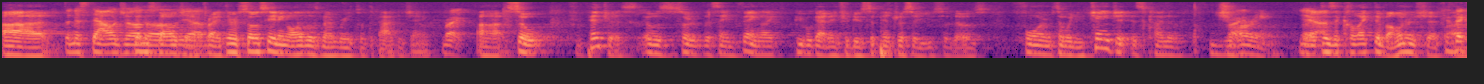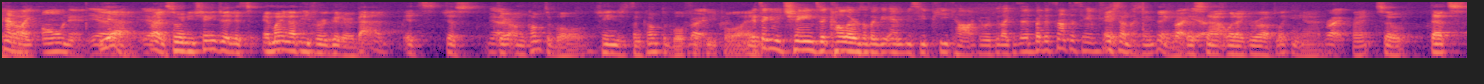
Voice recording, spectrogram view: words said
Uh, the nostalgia. the nostalgia, yeah. right? They're associating all those memories with the packaging. Right. Uh, so Pinterest, it was sort of the same thing. Like people got introduced to Pinterest or used to those forms, and when you change it, it's kind of jarring. Right. Yeah. There's a collective ownership. Because they kind of like own it. Yeah. Yeah, yeah. right. So when you change it, it's it might not be for good or bad. It's just Yeah. they're uncomfortable. Change is uncomfortable for Right. people, and It's like if you change the colors of like the NBC peacock, it would be like, but it's not the same thing. it's not the same thing. Right, That's not what I grew up looking at. Right. Right. So that's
